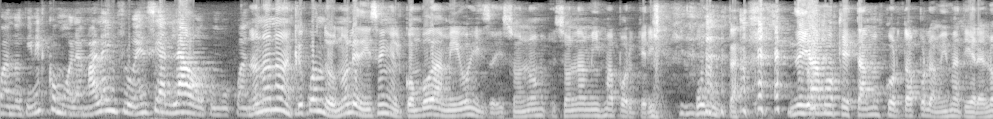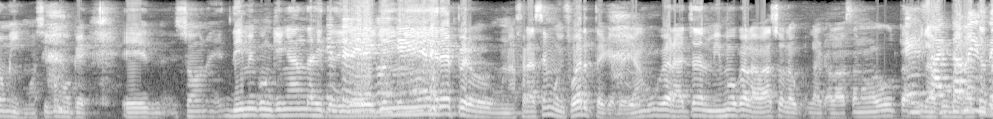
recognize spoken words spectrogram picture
cuando tienes como la mala influencia al lado, como cuando... No, no, no, es que cuando uno le dicen el combo de amigos y, son, son la misma porquería junta, digamos que estamos cortados por la misma tierra, es lo mismo, así como que eh, son, dime con quién andas y te, diré quién, eres, pero una frase muy fuerte, que te digan cucaracha del mismo calabazo, la, calabaza no me gusta. Exactamente,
